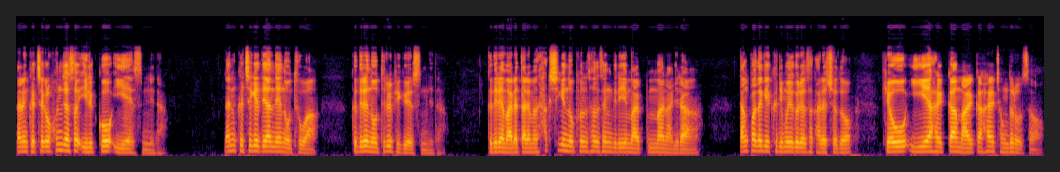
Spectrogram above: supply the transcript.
나는 그 책을 혼자서 읽고 이해했습니다. 나는 그 책에 대한 내 노트와 그들의 노트를 비교했습니다. 그들의 말에 따르면 학식이 높은 선생들이 말뿐만 아니라 땅바닥에 그림을 그려서 가르쳐도 겨우 이해할까 말까 할 정도로서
